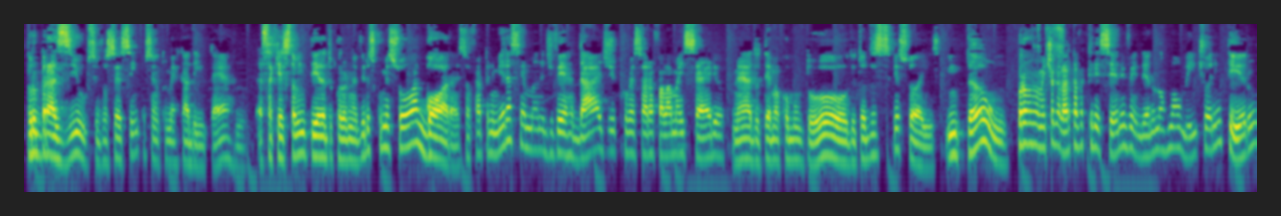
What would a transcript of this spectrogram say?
pro Brasil, se você é 100% mercado interno, essa questão inteira do coronavírus começou agora. Essa foi a primeira semana de verdade que começaram a falar mais sério, né, do tema como um todo, todas essas questões. Então, provavelmente a galera tava crescendo e vendendo normalmente o ano inteiro,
